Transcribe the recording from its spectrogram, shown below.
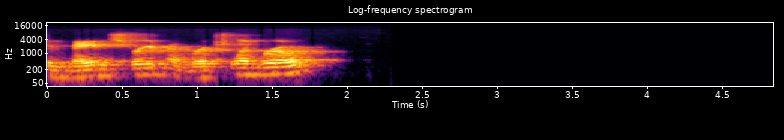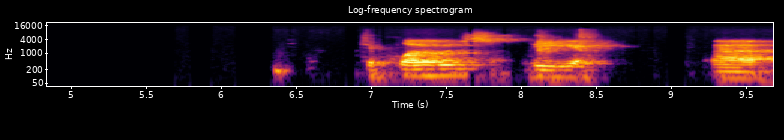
To Main Street and Richland Road. To close the, uh,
